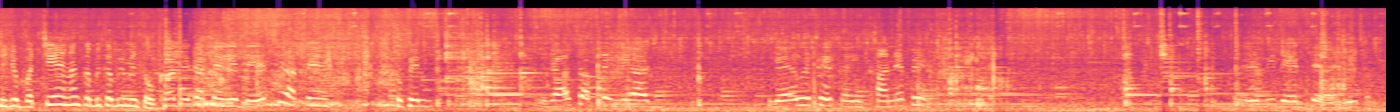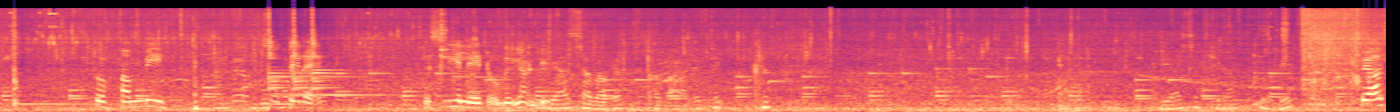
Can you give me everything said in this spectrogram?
ये जो बच्चे हैं ना कभी कभी मैं धोखा दे जाते हैं, ये देर से आते हैं। तो फिर रात साहब से ये आज गए हुए थे कहीं खाने पे। फिर भी देर से आएगी। तो हम भी सोते रहे। इसलिए लेट हो गई आंटी। सब आ गए। खबर आ रहे थे प्याज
